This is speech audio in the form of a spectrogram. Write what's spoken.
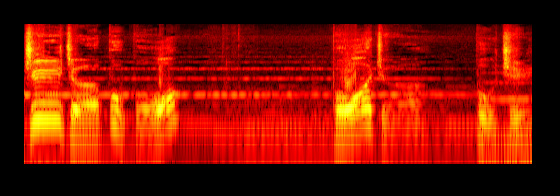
知者不博。博者不知，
